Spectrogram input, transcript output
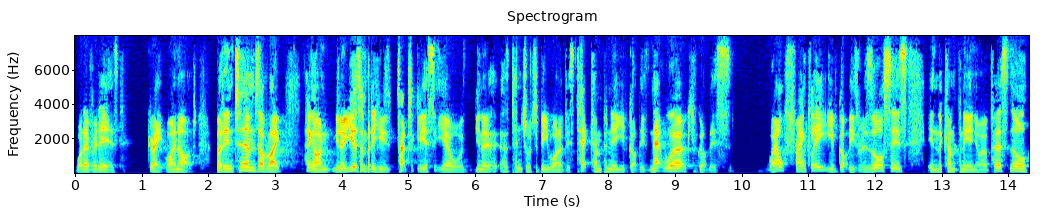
whatever it is great, why not? But in terms of like, hang on, you know, you're somebody who's practically a CEO or, you know, has potential to be one of this tech company. You've got this network, you've got this wealth, frankly. You've got these resources in the company and your personal.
